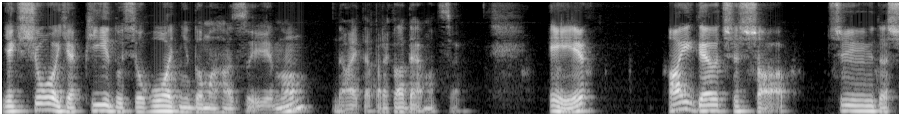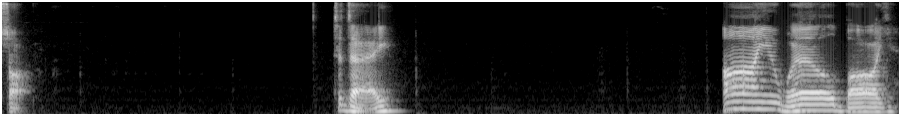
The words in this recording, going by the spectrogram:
якщо я піду сьогодні до магазину, давайте перекладемо це. If I go to shop, to the shop today, I will buy.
